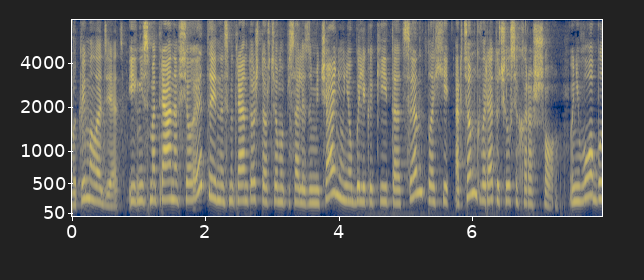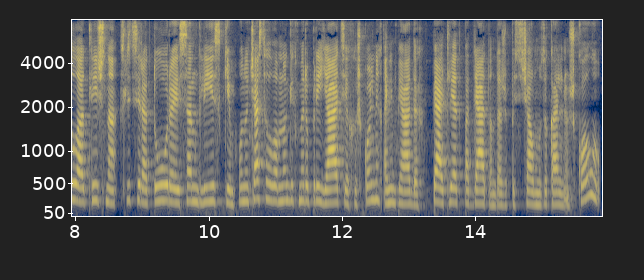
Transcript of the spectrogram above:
Вот ты молодец. И несмотря на все это, и несмотря на то, что Артему писали замечания, у него были какие-то оценки плохие, Артем, говорят, учился хорошо. У него было отлично с литературой, с английским. Он участвовал во многих мероприятиях и школьных олимпиадах. Пять лет подряд он даже посещал музыкальную школу.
